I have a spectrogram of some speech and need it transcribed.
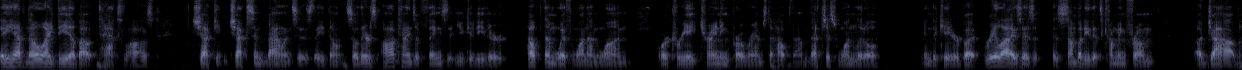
They have no idea about tax laws, checking checks and balances. They don't. So there's all kinds of things that you could either help them with one-on-one or create training programs to help them. That's just one little indicator. But realize as as somebody that's coming from a job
